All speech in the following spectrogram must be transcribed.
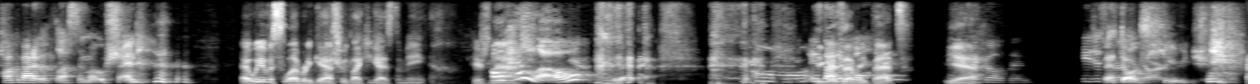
talk about it with less emotion. hey we have a celebrity guest we'd like you guys to meet here's Nash. Oh, hello. Yeah. Aw, is you that guys a have any pets yeah golden. Just that really dog's dark. huge.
